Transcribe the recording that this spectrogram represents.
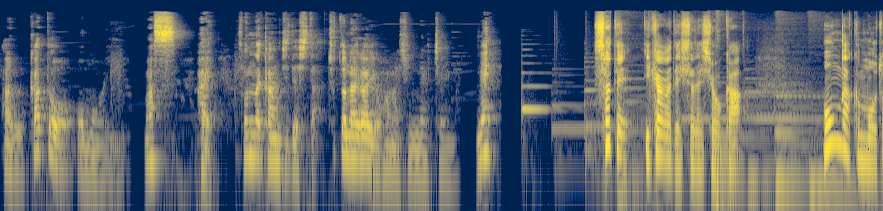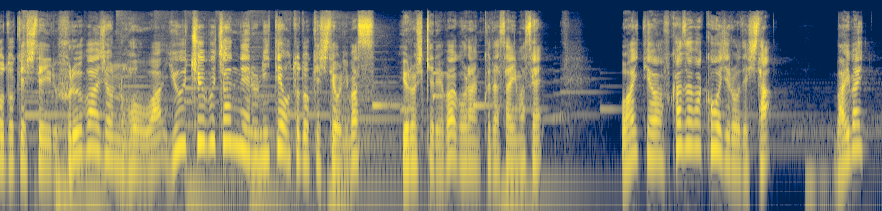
あるかと思います。はい。そんな感じでした。ちょっと長いお話になっちゃいますね。さて、いかがでしたでしょうか？音楽もお届けしているフルバージョンの方は YouTube チャンネルにてお届けしております。よろしければご覧くださいませ。お相手は深澤幸次郎でした。バイバイ。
